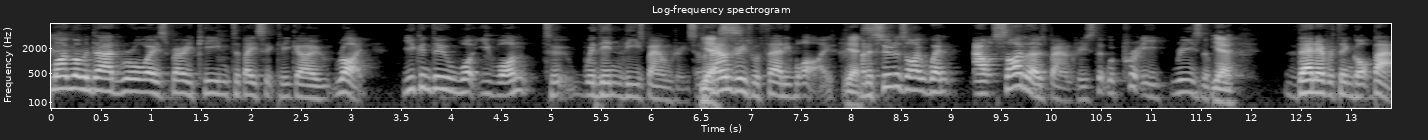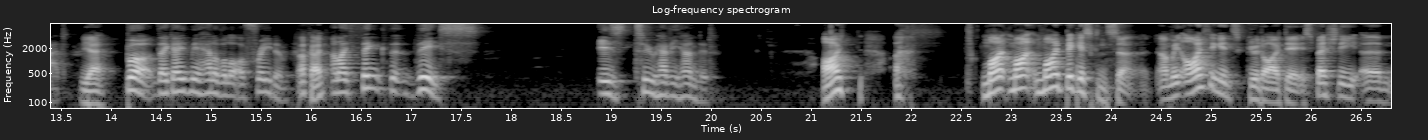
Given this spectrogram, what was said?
my mum and dad were always very keen to basically go right. You can do what you want to within these boundaries, and Yes. the boundaries were fairly wide. Yes. And as soon as I went outside of those boundaries that were pretty reasonable, Yeah. then everything got bad. Yeah. But they gave me a hell of a lot of freedom, Okay. and I think that this is too heavy-handed. I my my my biggest concern. I mean, I think it's a good idea, especially um,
